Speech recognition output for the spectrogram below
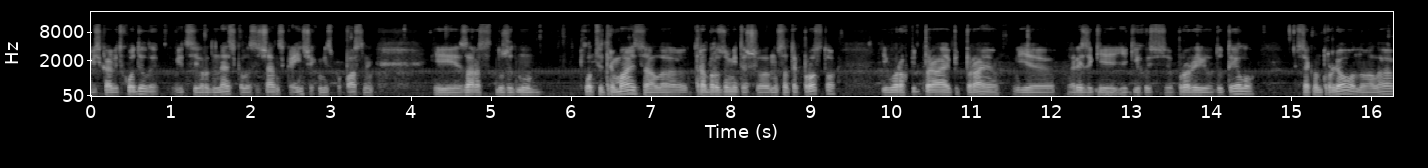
війська відходили від Сєвєродонецька, Лисичанська, інших міст Попасний. І зараз дуже ну, хлопці тримаються, але треба розуміти, що не все так просто. І ворог підпирає, підпирає. Є ризики якихось проривів до тилу. Все контрольовано, але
